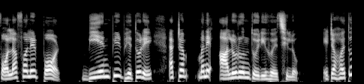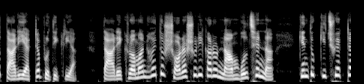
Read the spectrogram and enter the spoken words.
ফলাফলের পর বিএনপির ভেতরে একটা মানে আলোড়ন তৈরি হয়েছিল। এটা হয়তো তারই একটা প্রতিক্রিয়া। তারেক রমান হয়তো সরাসরি কারও নাম বলছেন না, কিন্তু কিছু একটা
